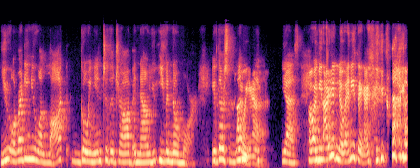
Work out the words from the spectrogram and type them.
you already knew a lot going into the job, and now you even know more. If there's oh, one, oh yeah. Thing, yes. Oh, I mean, I didn't know anything. I think. Like,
